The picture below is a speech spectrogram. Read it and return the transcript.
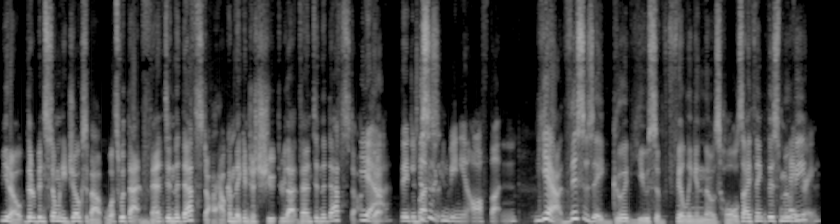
you know, there have been so many jokes about what's with that vent in the Death Star? How come they can just shoot through that vent in the Death Star? yeah. Yeah. They just This left is- the convenient off button. Yeah, this is a good use of filling in those holes, I think, this I movie. agree.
